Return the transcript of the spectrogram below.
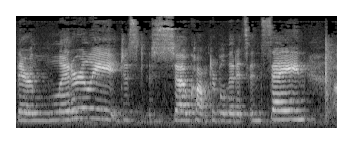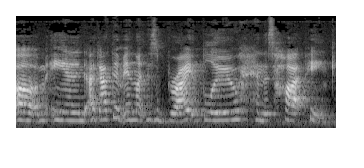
They're literally just so comfortable that it's insane. Um, and I got them in like this bright blue and this hot pink.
